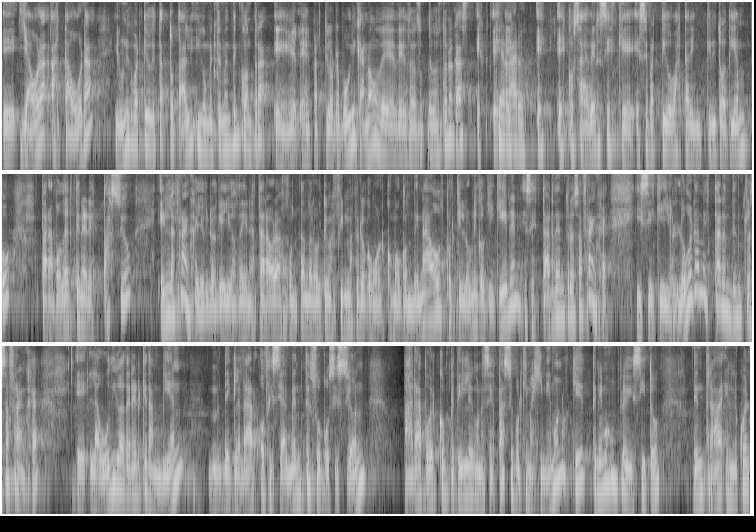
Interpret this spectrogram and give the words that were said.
Eh, y ahora, hasta ahora, el único partido que está total y completamente en contra es el, Partido Republicano de, de, de Antonio Cast. Es, Qué es- raro. Es, es cosa de ver si es que ese partido va a estar inscrito a tiempo para poder tener espacio en la franja. Yo creo que ellos deben estar ahora juntando las últimas firmas, pero como, como condenados, porque lo único que quieren es estar dentro de esa franja. Y si es que ellos logran estar dentro de esa franja, eh, la UDI va a tener que también declarar oficialmente su posición para poder competirle con ese espacio. Porque imaginémonos que tenemos un plebiscito de entrada en el cual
